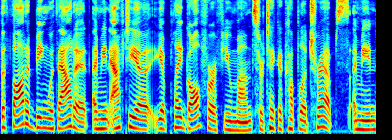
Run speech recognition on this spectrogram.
the thought of being without it, I mean, after you, you play golf for a few months or take a couple of trips, I mean,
